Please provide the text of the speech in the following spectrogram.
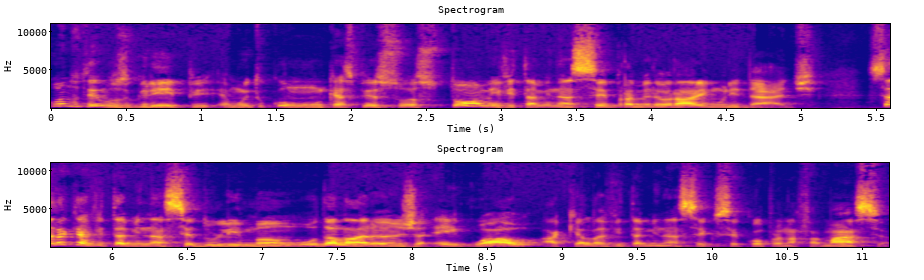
Quando temos gripe, é muito comum que as pessoas tomem vitamina C para melhorar a imunidade. Será que a vitamina C do limão ou da laranja é igual àquela vitamina C que você compra na farmácia?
